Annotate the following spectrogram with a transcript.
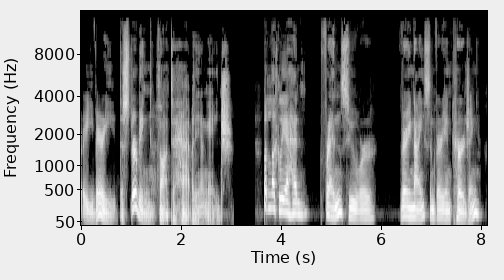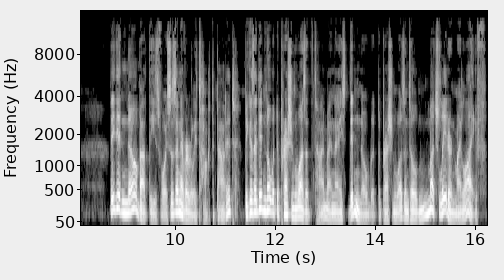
Very, very disturbing thought to have at a young age. But luckily I had friends who were very nice and very encouraging. They didn't know about these voices. I never really talked about it because I didn't know what depression was at the time, and I didn't know what depression was until much later in my life.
